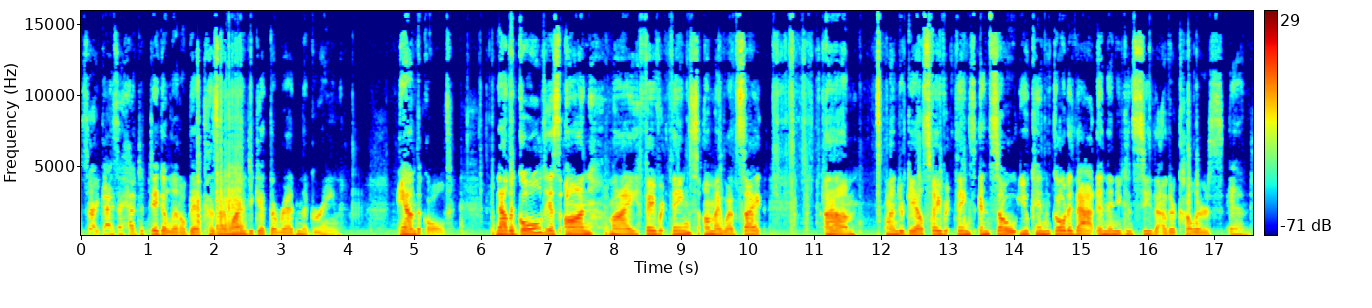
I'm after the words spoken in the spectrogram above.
Sorry guys, I had to dig a little bit because I wanted to get the red and the green and the gold. Now the gold is on my favorite things on my website um, under Gayle's favorite things. And so you can go to that and then you can see the other colors and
